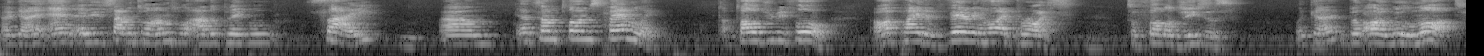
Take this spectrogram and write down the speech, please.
Okay? And it is sometimes what other people say. Um, and sometimes family. I've told you before, I've paid a very high price to follow Jesus. Okay? But I will not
